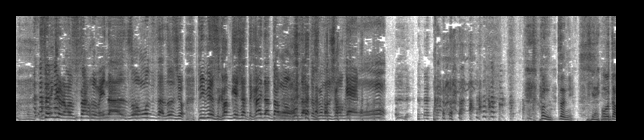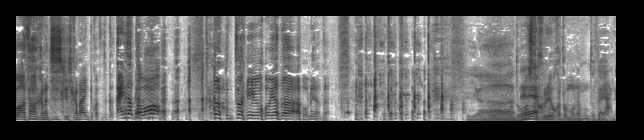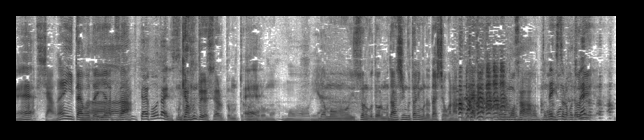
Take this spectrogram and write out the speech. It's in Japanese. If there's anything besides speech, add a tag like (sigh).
選挙のスタッフみんなそう思ってたらどうしよう。TBS 関係者って書いてあったもん。だってその証言。(laughs) 本当に。太田は浅はかな知識しかないとか書いてあったもん。本当にもうやだ。俺やだ。いやもーうどうしてくれようかと思うね、本当だよね。来ちゃうね、言いたい放題言いやがってさ言い。たい放題ですよ。もうギャフンと言わしてやると思ってるから、ええ俺も。もう、いやでもう、いっそのこと俺もダンシング谷村出しちゃおうかなと思って。(laughs) 俺もうさ、本当ねいっそのことね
